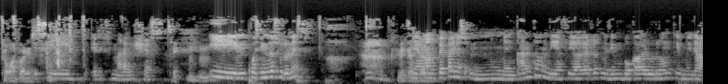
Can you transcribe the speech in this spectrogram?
Qué guapo eres. Sí, eres maravilloso. Sí. Y pues tiene dos hurones. Me Se encanta. llaman Pepa y nos- mm, me encanta. Un día fui a verlos, me di un bocado de hurón que mira,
